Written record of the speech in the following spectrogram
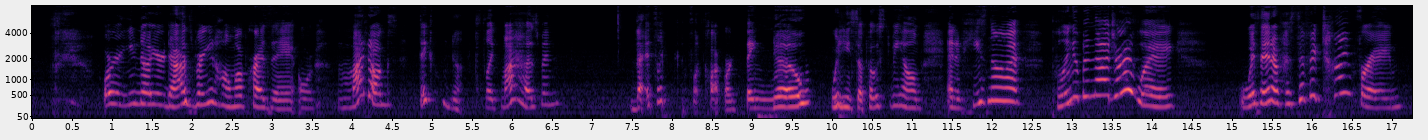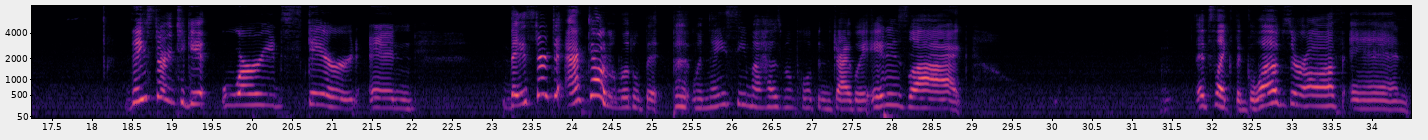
Or, you know, your dad's bringing home a present. Or my dogs, they go nuts. Like my husband, that it's like, it's like clockwork. They know when he's supposed to be home. And if he's not pulling up in that driveway within a Pacific time frame, they start to get worried, scared, and they start to act out a little bit. But when they see my husband pull up in the driveway, it is like it's like the gloves are off and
